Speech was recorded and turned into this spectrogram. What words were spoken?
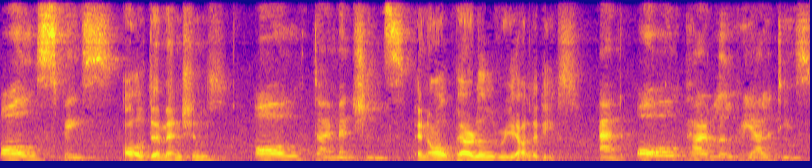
all space, all dimensions, all dimensions, and all parallel realities. and all parallel realities.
